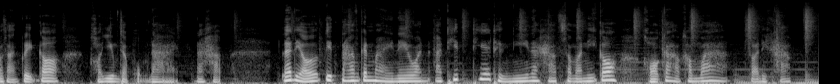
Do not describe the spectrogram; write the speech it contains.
ภาษาอังกฤษก็ขอยืมจากผมได้นะครับ และเดี๋ยวติดตามกันใหม่ในวันอาทิตย์ที่จะถึงนี้นะครับสำหรับนี้ก็ขอกล่าวคำว่า สวัสดีครับ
